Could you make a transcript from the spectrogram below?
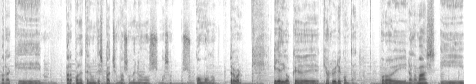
para que para ponerte en un despacho más o menos más o menos cómodo. Pero bueno, que ya digo que, que os lo iré contando por hoy nada más y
